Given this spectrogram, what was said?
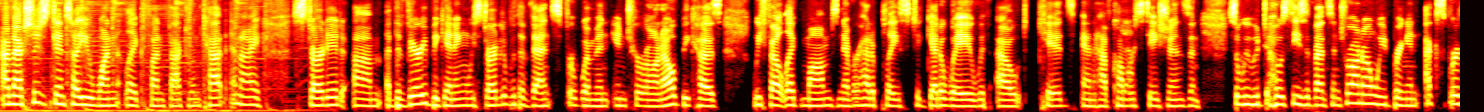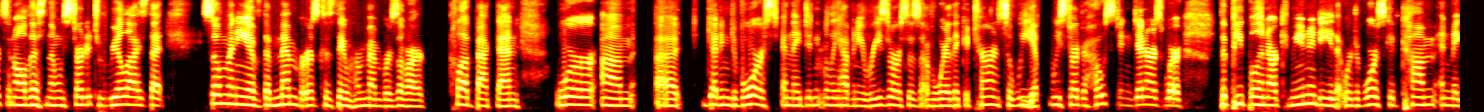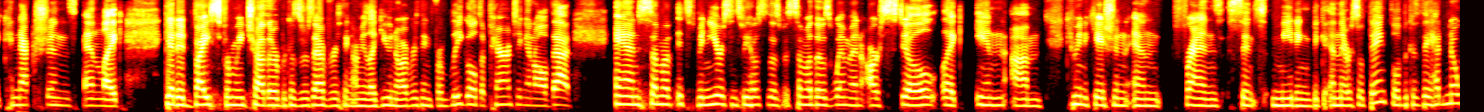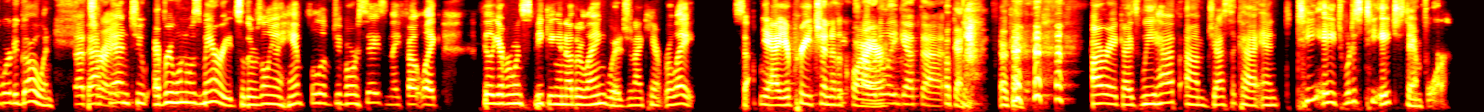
I'm actually just going to tell you one like fun fact. When Cat and I started um, at the very beginning, we started with events for women in Toronto because we felt like moms never had a place to get away without kids and have conversations. And so we would host these events in Toronto. We'd bring in experts and all this. And then we started to realize that so many of the members, because they were members of our club back then, were um, uh, getting divorced and they didn't really have any resources of where they could turn. So we we started hosting dinners where the people in our community that were divorced could come and make connections and like get advice from each other because there's everything. I mean, like you know, everything from legal to parenting and all that. And some of it's been years since we hosted those, but some of those women are still like in um, communication and friends since meeting, and they're so thankful because they had nowhere to go. And That's back right. then, too, everyone was married, so there was only a handful of divorcees, and they felt like feel like everyone's speaking another language, and I can't relate. So Yeah, you're preaching to the choir. I choir. Totally get that. Okay. Okay. All right, guys. We have um Jessica and TH. What does TH stand for?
